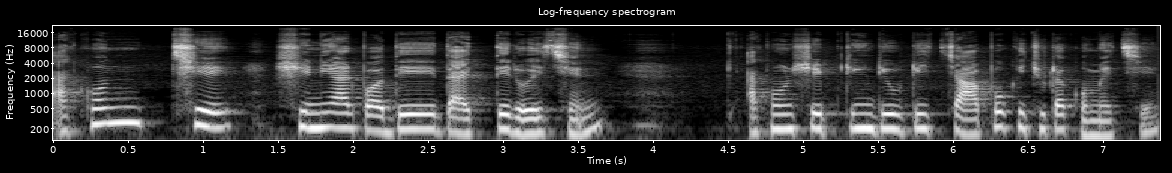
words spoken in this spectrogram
এখন সে সিনিয়র পদে দায়িত্বে রয়েছেন। এখন শিফটিং ডিউটির চাপও কিছুটা কমেছে।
